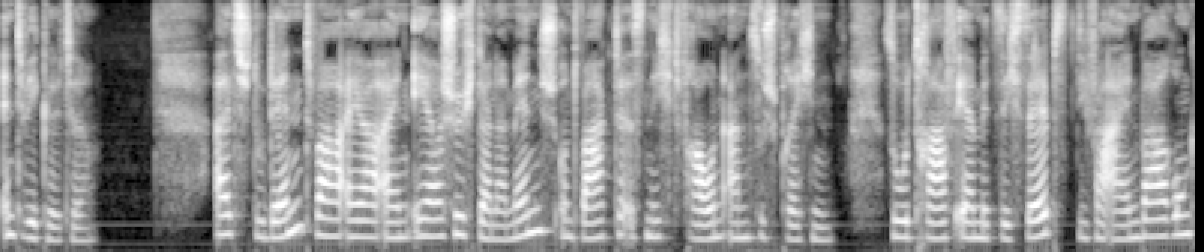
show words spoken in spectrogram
entwickelte. Als Student war er ein eher schüchterner Mensch und wagte es nicht, Frauen anzusprechen. So traf er mit sich selbst die Vereinbarung,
